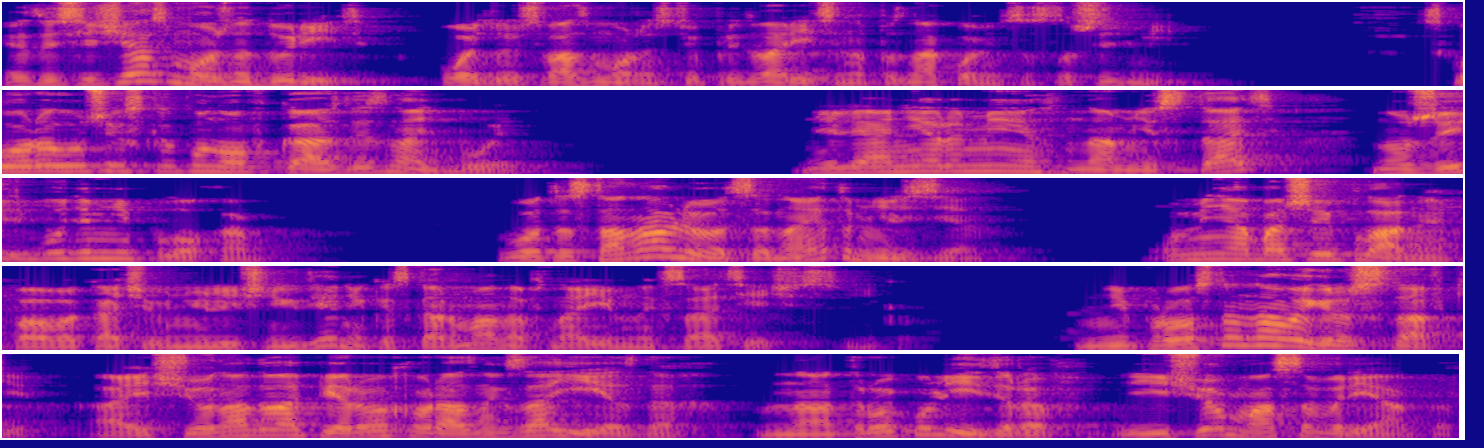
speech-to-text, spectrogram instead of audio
Это сейчас можно дурить, пользуясь возможностью предварительно познакомиться с лошадьми. Скоро лучших скакунов каждый знать будет. Миллионерами нам не стать, но жить будем неплохо. Вот останавливаться на этом нельзя. У меня большие планы по выкачиванию лишних денег из карманов наивных соотечественников. Не просто на выигрыш ставки, а еще на два первых в разных заездах, на тройку лидеров и еще масса вариантов.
